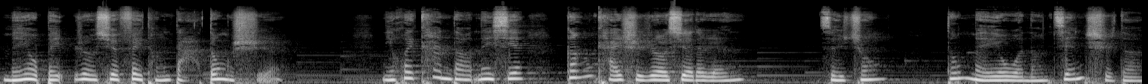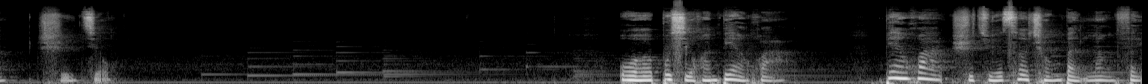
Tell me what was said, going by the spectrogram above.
没有被热血沸腾打动时，你会看到那些刚开始热血的人，最终都没有我能坚持的持久。我不喜欢变化，变化使决策成本浪费。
